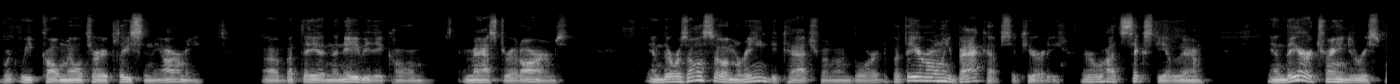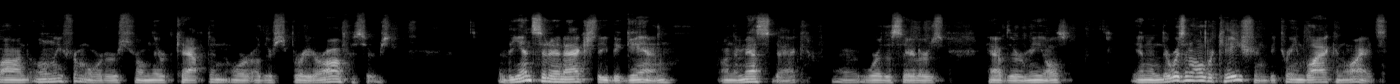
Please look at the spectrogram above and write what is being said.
what we call military police in the Army, uh, but they in the Navy, they call them master at arms. And there was also a Marine detachment on board, but they are only backup security. There were about 60 of them and they are trained to respond only from orders from their captain or other superior officers. The incident actually began on the mess deck uh, where the sailors have their meals. And there was an altercation between black and whites.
